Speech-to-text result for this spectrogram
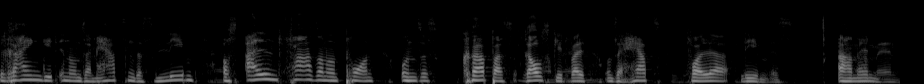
reingeht in unserem Herzen, das Leben aus allen Fasern und Poren unseres Körpers rausgeht, weil unser Herz voller Leben ist. Amen. Amen.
